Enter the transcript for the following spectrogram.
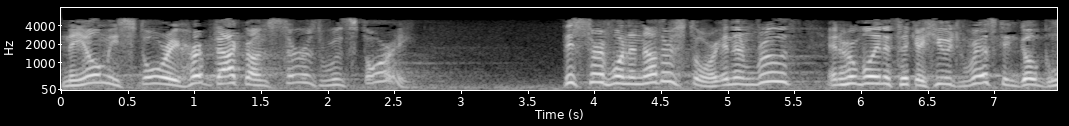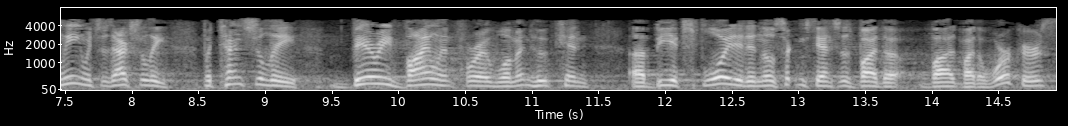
Naomi's story, her background serves Ruth's story. They serve one another's story. And then Ruth, in her willingness to take a huge risk and go glean, which is actually potentially very violent for a woman who can uh, be exploited in those circumstances by the, by, by the workers,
